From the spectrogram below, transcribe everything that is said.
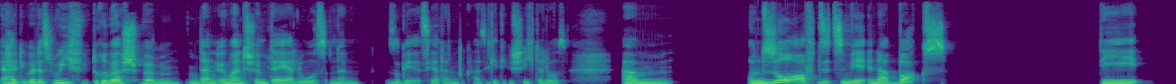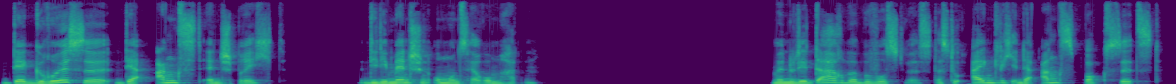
halt über das Reef drüber schwimmen. Und dann irgendwann schwimmt er ja los und dann, so geht es ja, dann quasi geht die Geschichte los. Ähm, und so oft sitzen wir in einer Box, die der Größe der Angst entspricht, die die Menschen um uns herum hatten. Und wenn du dir darüber bewusst wirst, dass du eigentlich in der Angstbox sitzt,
